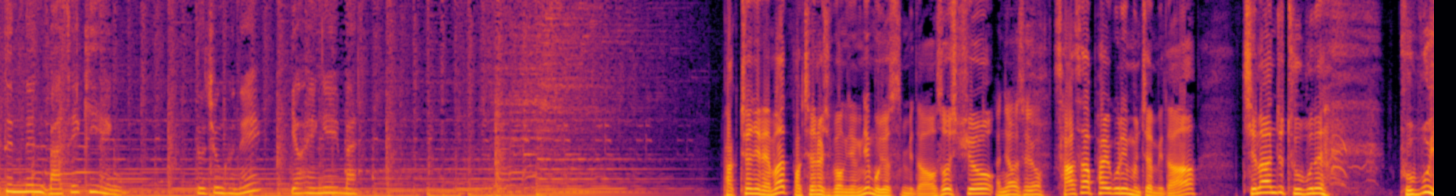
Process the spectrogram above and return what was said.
듣는 맛의 기행 노중훈의 여행의 맛 박천일의 맛 박천일 주방장님 모셨습니다. 어서 오십시오. 안녕하세요. 4489님 문자입니다. 지난주 두 분의 부부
